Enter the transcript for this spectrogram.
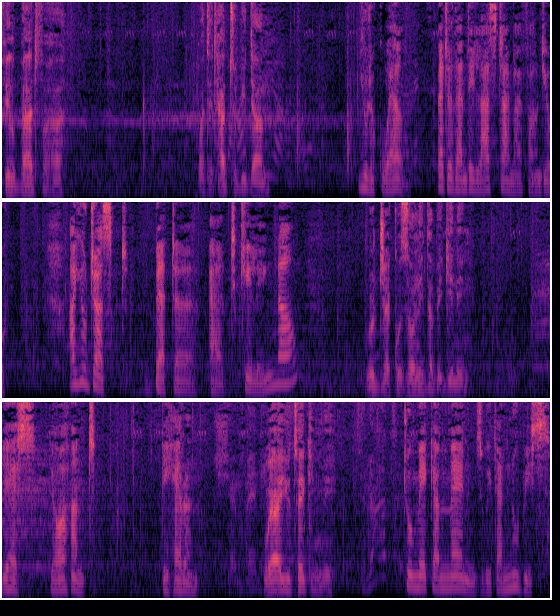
feel bad for her. But it had to be done. You look well. Better than the last time I found you. Are you just better at killing now? Rudjek was only the beginning. Yes, your hunt. The heron. Where are you taking me? To make amends with Anubis.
